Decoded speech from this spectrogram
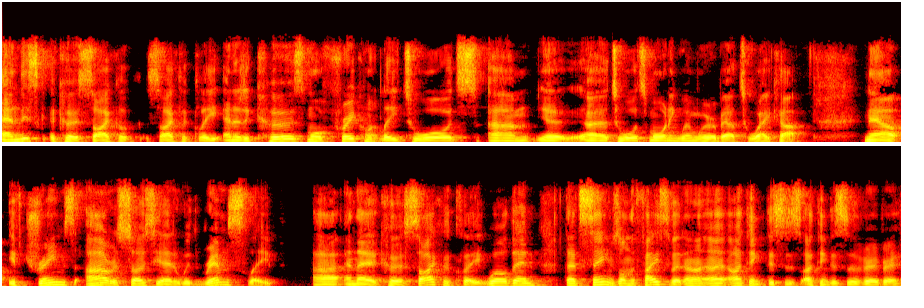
and this occurs cycl- cyclically and it occurs more frequently towards, um, you know, uh, towards morning when we're about to wake up. Now, if dreams are associated with REM sleep, uh, and they occur cyclically, well, then that seems on the face of it, and I, I think this is, I think this is a very, very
